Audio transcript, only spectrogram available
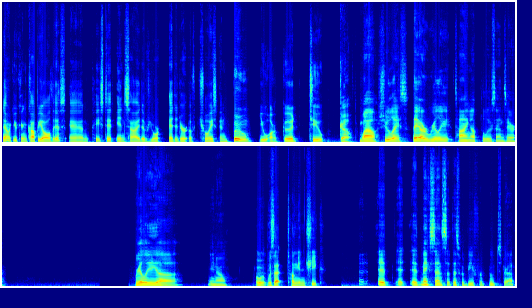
Now you can copy all this and paste it inside of your editor of choice, and boom, you are good to go. Wow, shoelace. They are really tying up the loose ends here. Really, uh, you know, Oh, was that tongue in cheek? it, it, it makes sense that this would be for Bootstrap.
